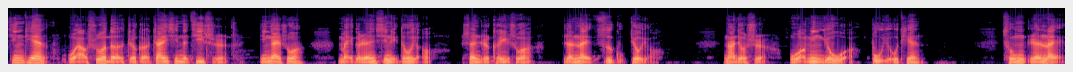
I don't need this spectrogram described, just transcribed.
今天我要说的这个摘星的基石，应该说每个人心里都有，甚至可以说人类自古就有，那就是“我命由我不由天”。从人类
